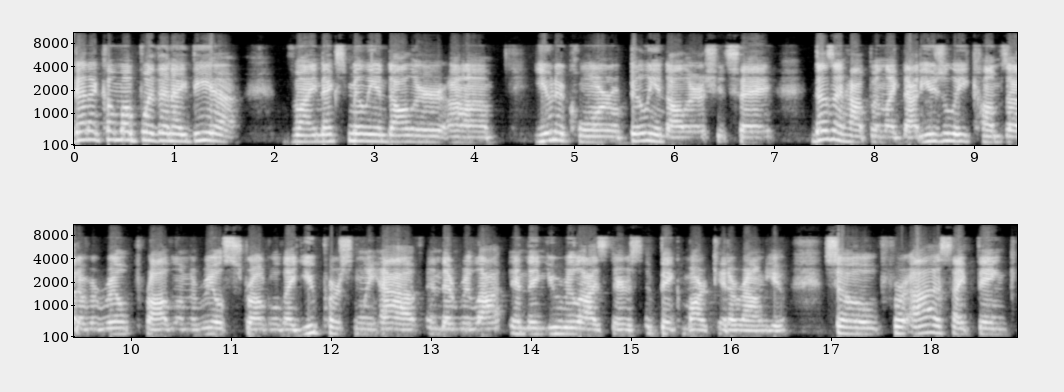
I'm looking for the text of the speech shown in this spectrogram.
gonna come up with an idea. My next million dollar um, unicorn or billion dollar, I should say, doesn't happen like that. It usually comes out of a real problem, a real struggle that you personally have, and then rely, and then you realize there's a big market around you. So for us, I think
